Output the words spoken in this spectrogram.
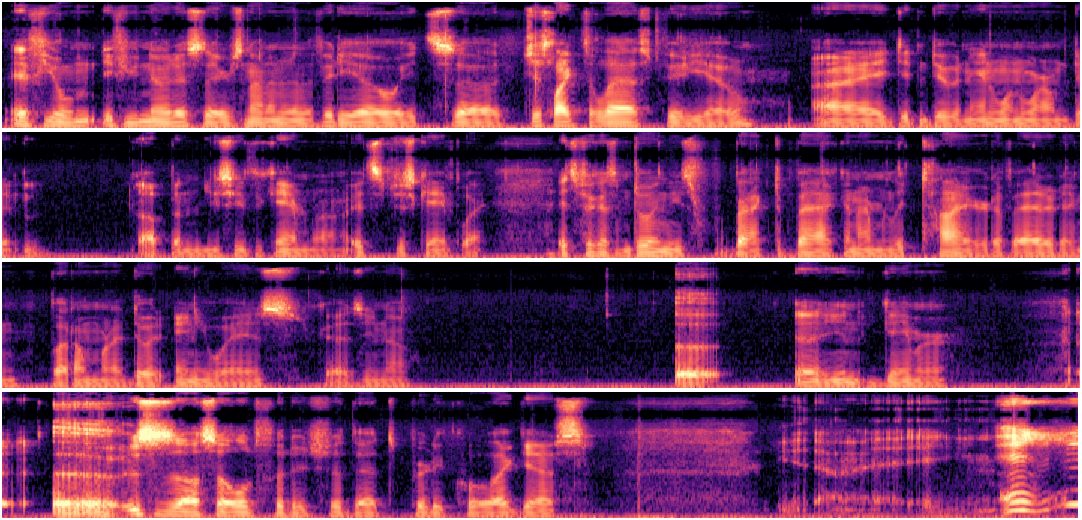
If you'll, if you notice, there's not another video. It's uh, just like the last video. I didn't do an N one where I'm up and you see the camera. It's just gameplay. It's because I'm doing these back to back and I'm really tired of editing, but I'm gonna do it anyways because you know. Uh, uh gamer. Uh, this is also old footage, so that's pretty cool, I guess. Yeah.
